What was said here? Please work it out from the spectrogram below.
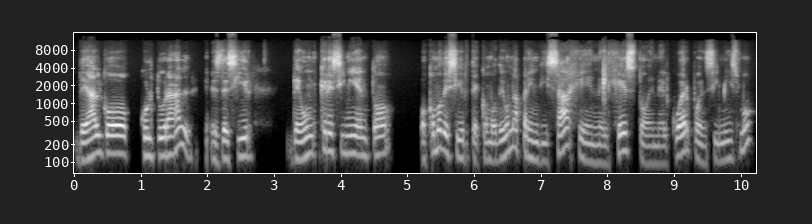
de algo cultural, es decir, de un crecimiento, o cómo decirte, como de un aprendizaje en el gesto, en el cuerpo en sí mismo,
